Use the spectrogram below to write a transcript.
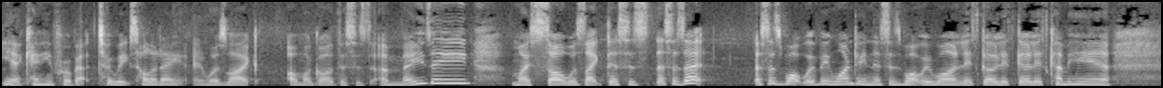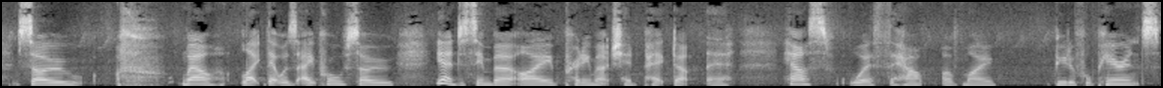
yeah came here for about two weeks holiday and was like oh my god this is amazing. My soul was like this is this is it. This is what we've been wanting. This is what we want. Let's go. Let's go. Let's come here. So, wow, like that was April. So, yeah, December, I pretty much had packed up the house with the help of my beautiful parents.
